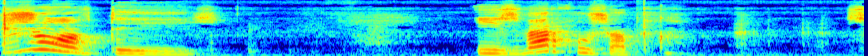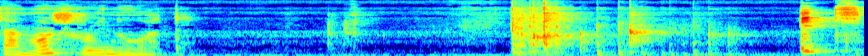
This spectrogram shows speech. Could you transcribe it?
Жовтий. І зверху жабка. Все, можеш руйнувати. Іць.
